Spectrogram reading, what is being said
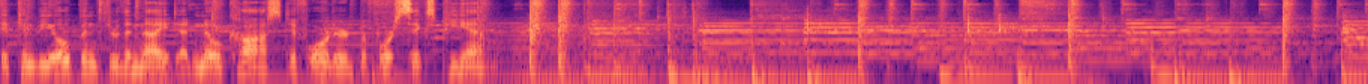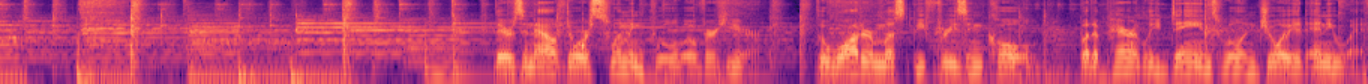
It can be opened through the night at no cost if ordered before 6 p.m. There's an outdoor swimming pool over here. The water must be freezing cold, but apparently Danes will enjoy it anyway.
